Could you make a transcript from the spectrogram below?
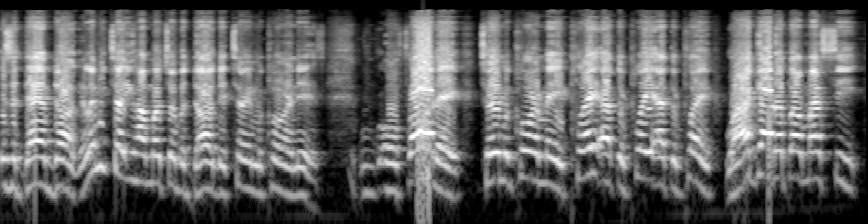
is a damn dog. And let me tell you how much of a dog that Terry McLaurin is. On Friday, Terry McLaurin made play after play after play where I got up out my seat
